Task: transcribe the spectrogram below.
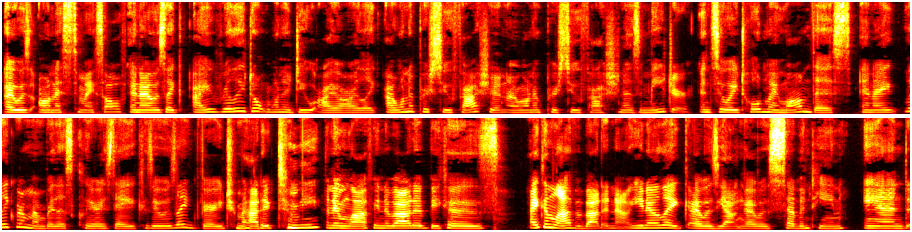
I was honest to myself, and I was like, I really don't want to do IR. Like, I want to pursue fashion. I want to pursue fashion as a major. And so, I told my mom this, and I like remember this clear as day because it was like very traumatic to me, and I'm laughing about it because because I can laugh about it now. You know, like I was young, I was 17, and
